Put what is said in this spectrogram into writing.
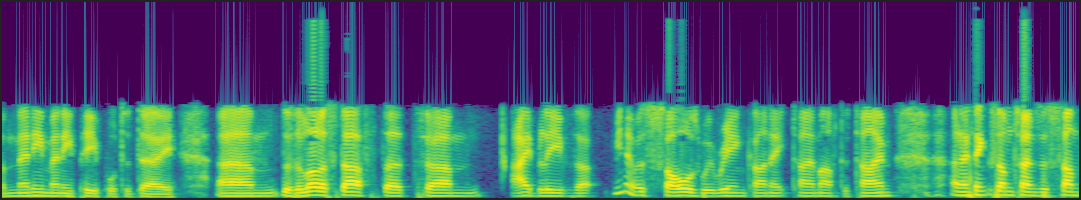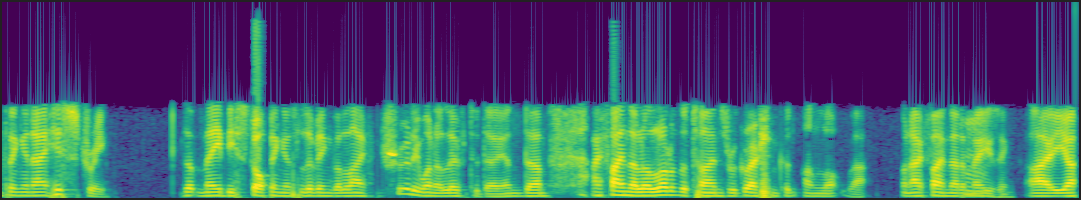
for many, many people today. Um, there's a lot of stuff that um, I believe that, you know, as souls we reincarnate time after time. And I think sometimes there's something in our history that may be stopping us living the life we truly want to live today. And um, I find that a lot of the times regression can unlock that. And I find that Hmm. amazing. I, uh,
